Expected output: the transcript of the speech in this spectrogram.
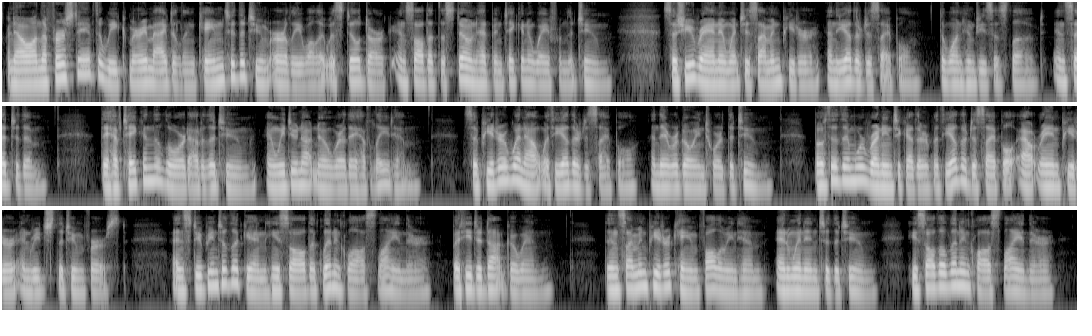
Now, on the first day of the week, Mary Magdalene came to the tomb early while it was still dark and saw that the stone had been taken away from the tomb. So she ran and went to Simon Peter and the other disciple, the one whom Jesus loved, and said to them, They have taken the Lord out of the tomb, and we do not know where they have laid him. So Peter went out with the other disciple, and they were going toward the tomb. Both of them were running together, but the other disciple outran Peter and reached the tomb first. And stooping to look in, he saw the linen cloths lying there, but he did not go in. Then Simon Peter came following him, and went into the tomb. He saw the linen cloths lying there,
